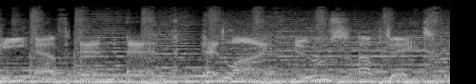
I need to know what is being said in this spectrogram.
TFNN. Headline News Update.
